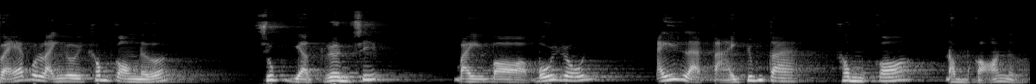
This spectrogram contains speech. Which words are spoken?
vẻ của loài người không còn nữa. Súc vật rên xiết bầy bò bối rối. Ấy là tại chúng ta không có đồng cỏ nữa.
